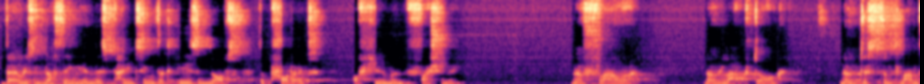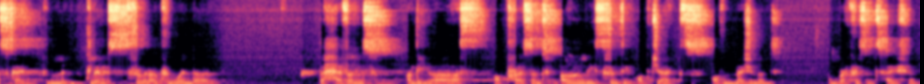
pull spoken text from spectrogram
There is nothing in this painting that is not the product of human fashioning. No flower, no lapdog, no distant landscape glimpsed through an open window. The heavens and the earth are present only through the objects of measurement and representation.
